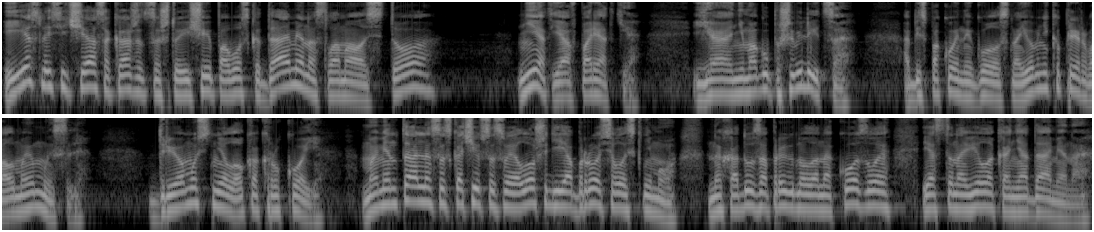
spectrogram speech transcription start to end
И если сейчас окажется, что еще и повозка Дамиана сломалась, то... «Нет, я в порядке. Я не могу пошевелиться», — обеспокоенный голос наемника прервал мою мысль. Дрему сняло как рукой. Моментально соскочив со своей лошади, я бросилась к нему, на ходу запрыгнула на козлы и остановила коня Дамиана.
